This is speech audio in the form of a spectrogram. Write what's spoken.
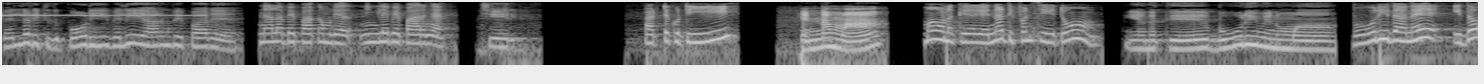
வெள்ள அடிக்குது. போடி வெளியே யாரும் போய் பாரு. என்னால போய் பார்க்க முடியாது. நீங்களே போய் பாருங்க. சரி. பட்டுக்குட்டி. என்னம்மா? அம்மா உனக்கு என்ன டிஃபன் செய்யட்டும்? எனக்கு பூரி வேணுமா பூரி தானே? இதோ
